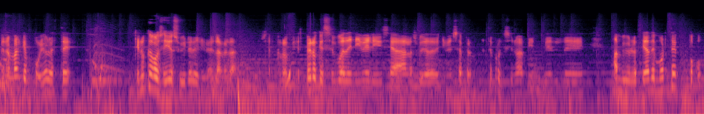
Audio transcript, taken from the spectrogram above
Menos mal que este que he conseguido subirle de nivel, la verdad. Espero que suba de nivel y sea la subida de nivel sea permanente, porque si no, a mi, de, a mi velocidad de muerte, poco.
